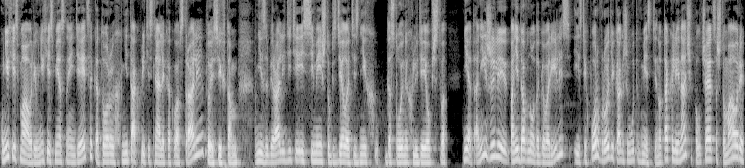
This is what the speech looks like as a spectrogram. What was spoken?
У них есть маури, у них есть местные индейцы, которых не так притесняли, как в Австралии, то есть их там не забирали детей из семей, чтобы сделать из них достойных людей общества. Нет, они жили, они давно договорились, и с тех пор вроде как живут вместе. Но так или иначе, получается, что маори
